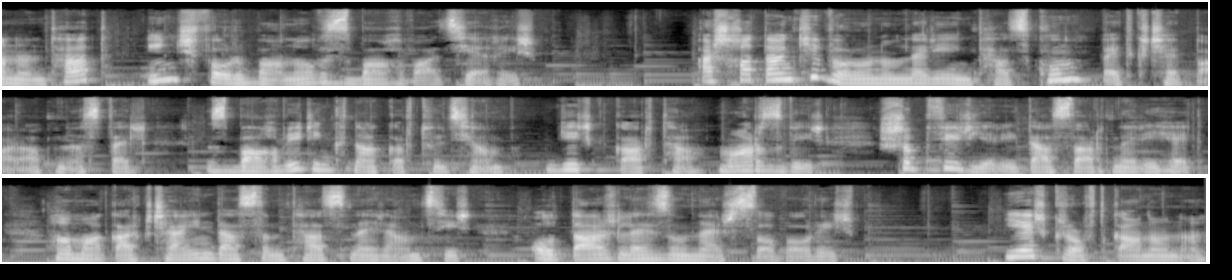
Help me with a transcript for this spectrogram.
անընդհատ ինչ որ բանով զբաղված եղիր Աշխատանքի որոնումների ընթացքում պետք չէ պարապ նստել։ Զբաղվիր ինքնակրթությամբ, գիրք կարդա, մարզվիր, շփվիր երիտասարդների հետ, համակարգչային դասընթացներ անցիր, օտար լեզուներ սովորիր։ Երկրորդ կանոնը՝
